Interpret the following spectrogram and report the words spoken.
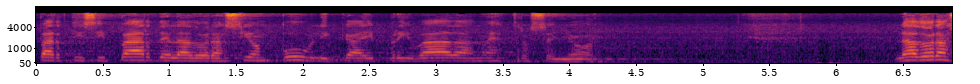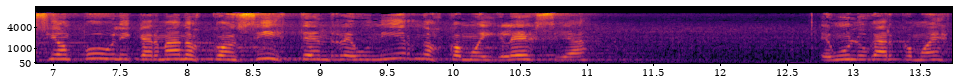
participar de la adoración pública y privada a nuestro Señor. La adoración pública, hermanos, consiste en reunirnos como iglesia en un lugar como este,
